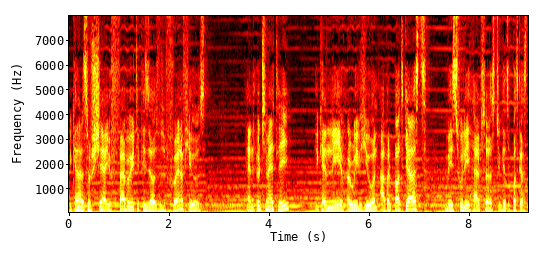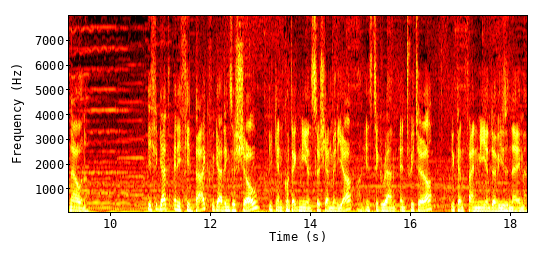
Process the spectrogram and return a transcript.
You can also share your favorite episodes with a friend of yours. And ultimately, you can leave a review on Apple Podcasts. This really helps us to get the podcast known. If you get any feedback regarding the show, you can contact me on social media on Instagram and Twitter. You can find me under the username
